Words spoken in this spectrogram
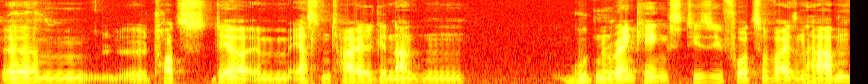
ähm, äh, trotz der im ersten Teil genannten guten Rankings, die sie vorzuweisen haben.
